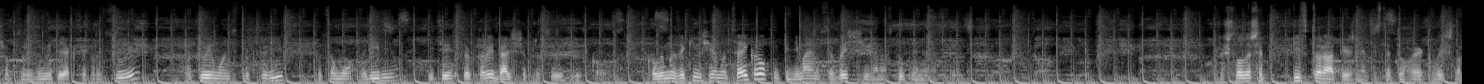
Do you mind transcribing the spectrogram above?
щоб зрозуміти, як це працює, готуємо інструкторів по цьому рівню, і ці інструктори далі працюють з військовими. Коли ми закінчуємо цей крок, ми піднімаємося вище на наступний на наступний. Пройшло лише півтора тижня після того, як вийшла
